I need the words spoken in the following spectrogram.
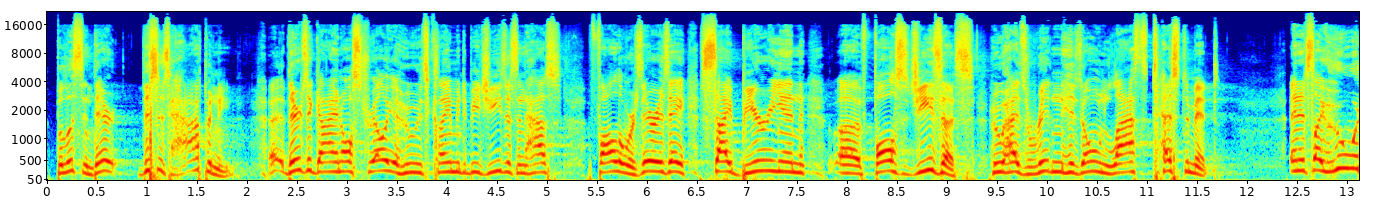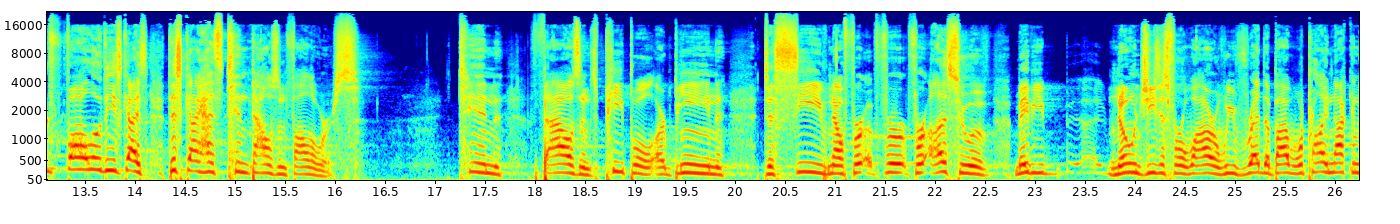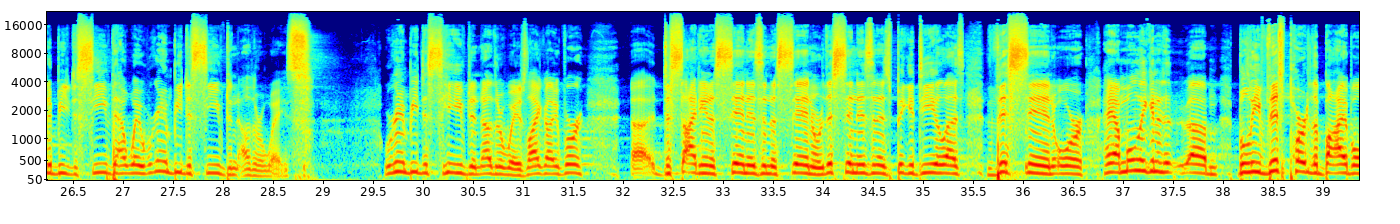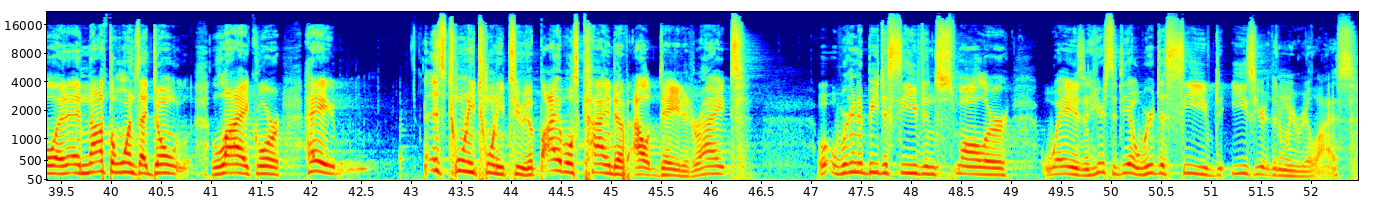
But listen, there this is happening. Uh, there's a guy in Australia who is claiming to be Jesus and has followers. There is a Siberian uh, false Jesus who has written his own last testament. And it's like, who would follow these guys? This guy has 10,000 followers. 10,000 people are being deceived. Now, for, for, for us who have maybe known Jesus for a while or we've read the Bible, we're probably not going to be deceived that way. We're going to be deceived in other ways. We're going to be deceived in other ways. Like, like we're uh, deciding a sin isn't a sin, or this sin isn't as big a deal as this sin, or hey, I'm only going to um, believe this part of the Bible and, and not the ones I don't like, or hey, it's 2022. The Bible's kind of outdated, right? We're going to be deceived in smaller ways. And here's the deal we're deceived easier than we realize.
